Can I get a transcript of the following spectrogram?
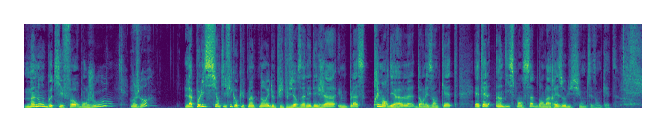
Manon Gauthier-Fort, bonjour. Bonjour. La police scientifique occupe maintenant, et depuis plusieurs années déjà, une place primordiale dans les enquêtes. Est-elle indispensable dans la résolution de ces enquêtes?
